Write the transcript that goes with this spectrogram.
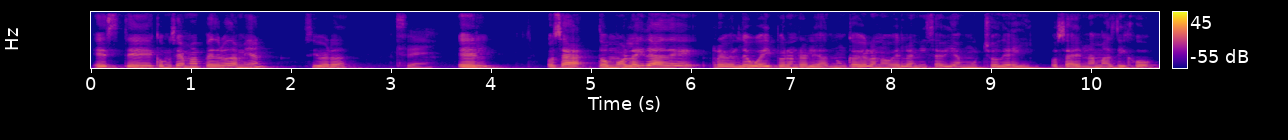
este, ¿cómo se llama? Pedro Damián, ¿sí, verdad? Sí. Él, o sea, tomó la idea de Rebelde Way, pero en realidad nunca vio la novela ni sabía mucho de ahí. O sea, él nada más dijo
